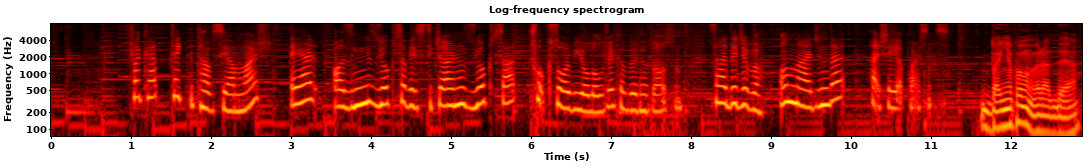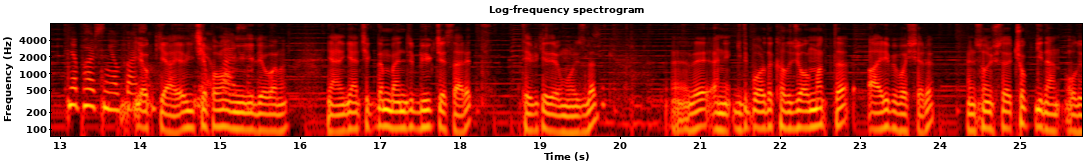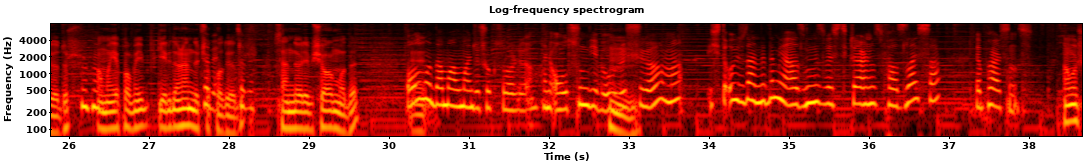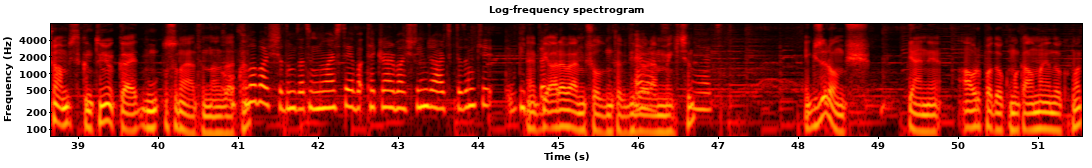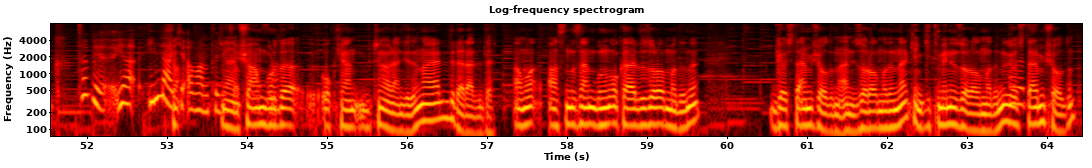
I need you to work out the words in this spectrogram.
Fakat tek bir tavsiyem var. Eğer azminiz yoksa ve istikrarınız yoksa çok zor bir yol olacak haberiniz olsun. Sadece bu. Onun haricinde her şey yaparsınız. Ben yapamam herhalde ya. Yaparsın yaparsın. Yok ya, hiç yapamam gibi geliyor bana. Yani gerçekten bence büyük cesaret. Tebrik ederim o yüzden. Ee, ve hani gidip orada kalıcı olmak da ayrı bir başarı. Hani sonuçta çok giden oluyordur Hı hı. ama yapamayıp geri dönen de çok Tabii, oluyordur. tabii. Sende öyle bir şey olmadı. Olmadı ama Almanca çok zorluyor. Hani olsun diye bir Hmm. uğraşıyor ama işte o yüzden dedim ya azminiz ve istikrarınız fazlaysa yaparsınız. Ama şu an bir sıkıntın yok gayet mutlusun hayatından zaten. Okula başladım zaten üniversiteye tekrar başlayınca artık dedim ki bitti. Yani bir ara vermiş oldun tabii dil Evet. öğrenmek için. Evet. E, güzel olmuş. Yani Avrupa'da okumak, Almanya'da okumak. Tabii ya illaki avantajı Yani çok şu an fazla. burada okuyan bütün öğrencilerin hayalidir herhalde. Ama aslında sen bunun o kadar da zor olmadığını göstermiş oldun. Hani zor olmadığını derken gitmenin zor olmadığını Evet. göstermiş oldun.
